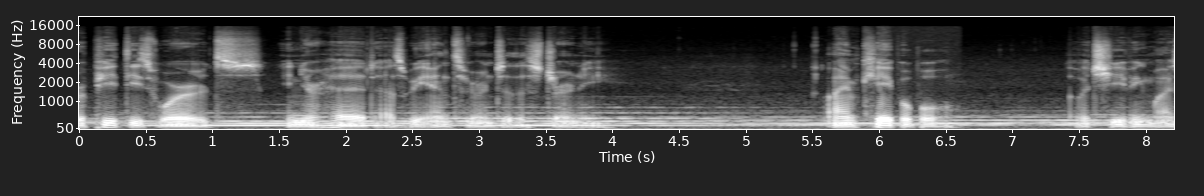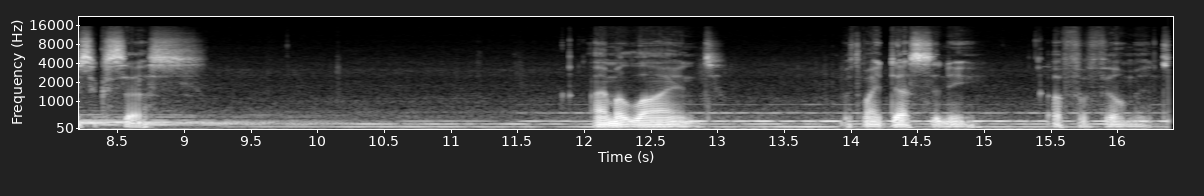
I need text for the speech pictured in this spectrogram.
Repeat these words in your head as we enter into this journey. I am capable of achieving my success. I'm aligned with my destiny of fulfillment.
